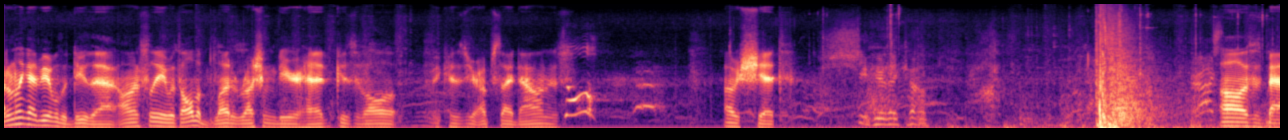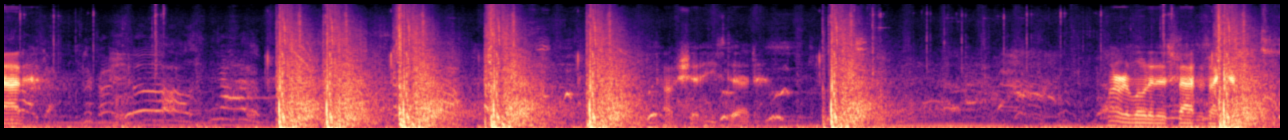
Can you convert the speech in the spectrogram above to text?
don't think I'd be able to do that. Honestly, with all the blood rushing to your head because of all because you're upside down is Joel. oh shit. Shit, here they come. Oh, this is bad. Oh shit, he's dead. I want to reload it as fast as I can.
